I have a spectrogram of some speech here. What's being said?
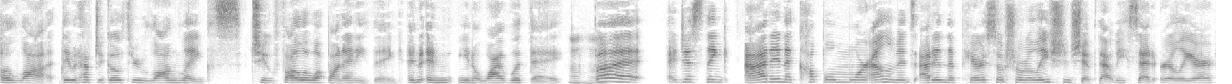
a lot. They would have to go through long lengths to follow up on anything. And and you know, why would they? Mhm. But I just think add in a couple more elements, add in the parasocial relationship that we said earlier,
